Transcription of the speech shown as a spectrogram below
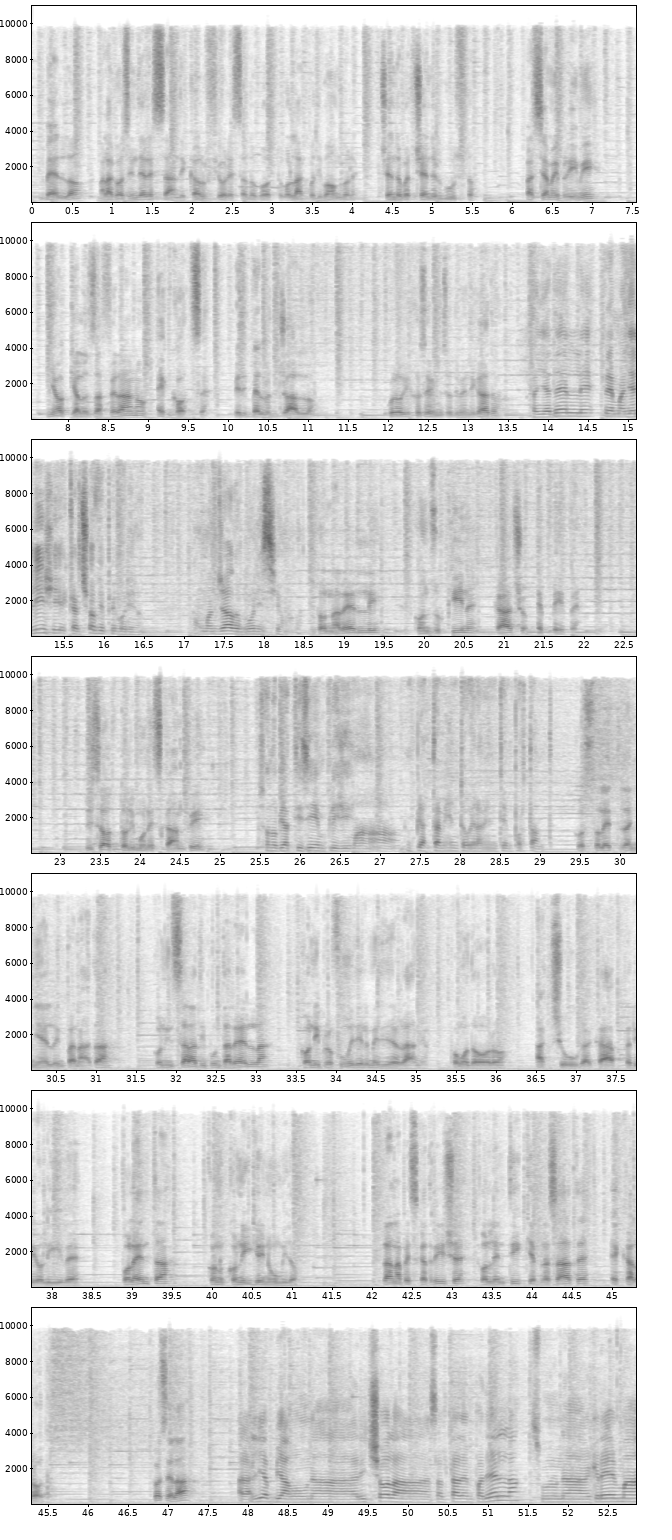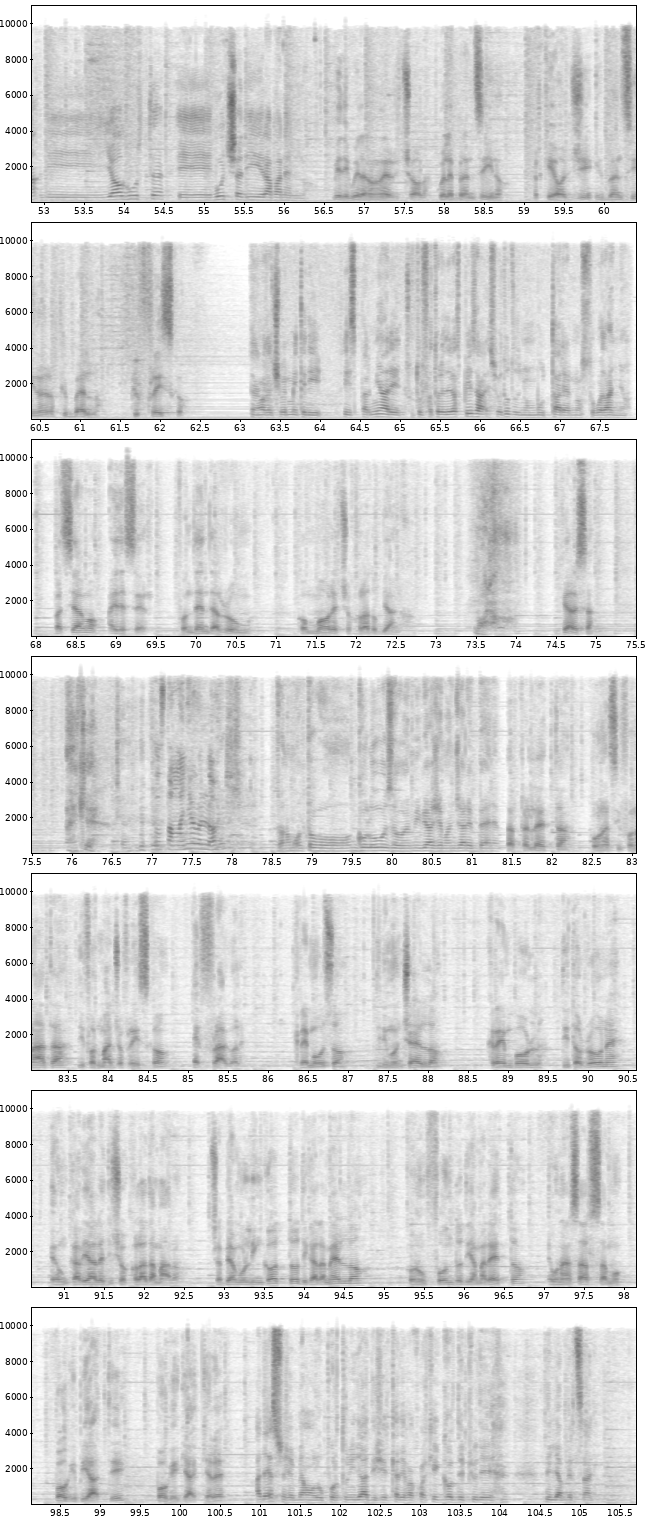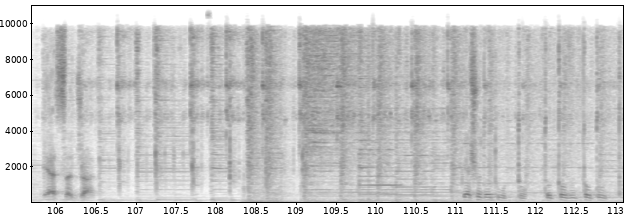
Bello, ma la cosa interessante, il cavolfiore è stato cotto con l'acqua di vongole, 100% il gusto. Passiamo ai primi, gnocchi allo zafferano e cozze. Vedi, bello giallo. Quello che cos'è che mi sono dimenticato? Tagliatelle, crema di alici e carciofi e pecorino. Ho mangiato, buonissimo. Tonnarelli con zucchine, cacio e pepe. Risotto, limone e scampi, Sono piatti semplici, ma impiattamento veramente importante. costolette d'agnello impanata, con insalata di puntarella con i profumi del Mediterraneo, pomodoro, acciuga, capperi, olive, polenta con coniglio in umido, rana pescatrice con lenticchie brasate e carota. Cos'è là? Allora, lì abbiamo una ricciola saltata in padella su una crema di yogurt e buccia di rapanello. Vedi, quella non è ricciola, quella è branzino, perché oggi il branzino era più bello, più fresco. È una cosa che ci permette di risparmiare sotto il fattore della spesa e soprattutto di non buttare il nostro guadagno. Passiamo ai dessert. Fondente al rum con more e cioccolato bianco. Buono. Che Alessa? Eh, che? Lo sta a mangiare con l'occhio. Sono molto goloso e mi piace mangiare bene. Tartelletta con una sifonata di formaggio fresco e fragole. Cremoso di limoncello, creme ball di torrone e un caviale di cioccolato amaro. Ci abbiamo un lingotto di caramello con un fondo di amaretto e una salsa mu. Pochi piatti, poche chiacchiere Adesso abbiamo l'opportunità di cercare di fare qualche gol di più de- degli avversari. e assaggiate. Mi è piaciuto tutto, tutto, tutto, tutto.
